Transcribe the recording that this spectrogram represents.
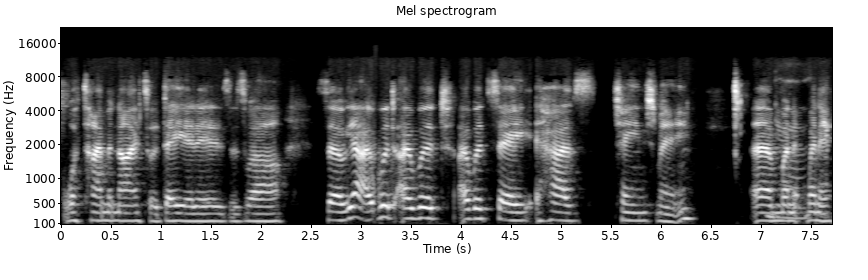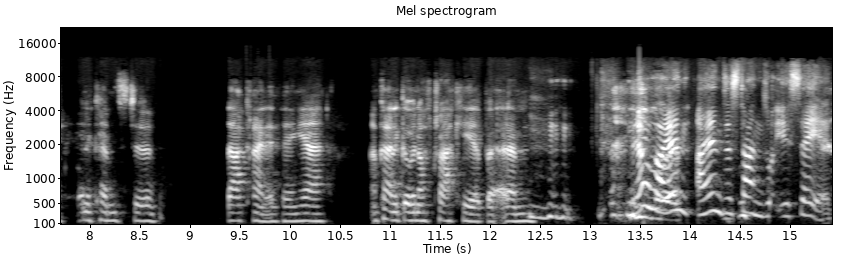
what time of night or day it is as well. So yeah, I would I would I would say it has changed me um, yeah. when it when it when it comes to that kind of thing. Yeah. I'm kind of going off track here, but um no, I I understand what you're saying,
